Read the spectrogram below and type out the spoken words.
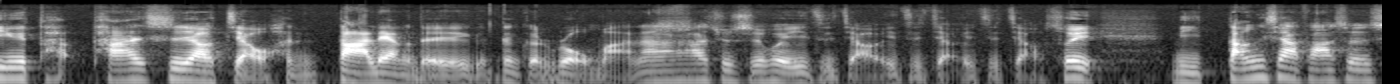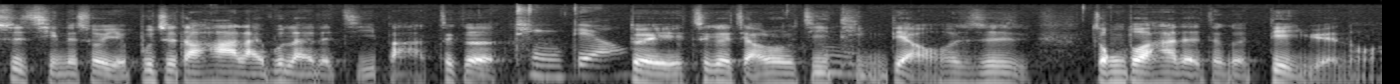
因为它它是要搅很大量的一个那个肉嘛，那它就是会一直搅，一直搅，一直搅，所以你当下发生事情的时候，也不知道它来不来得及把这个停掉。对这个绞肉机停掉，或者是中断它的这个电源哦。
